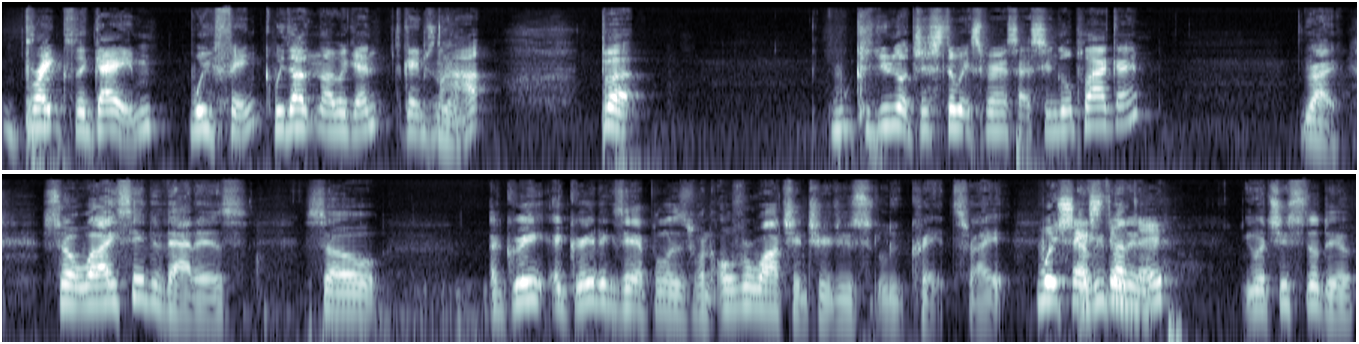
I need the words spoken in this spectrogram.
break the game. We think we don't know again. The game's not out, but could you not just still experience that single player game? Right. So what I say to that is, so a great a great example is when Overwatch introduced loot crates, right? Which they still do. Which you still do.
